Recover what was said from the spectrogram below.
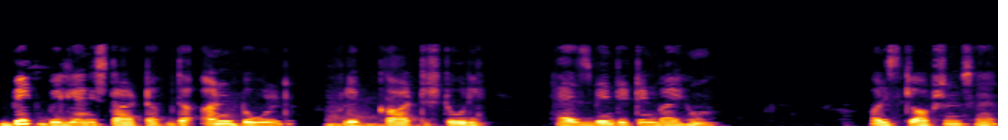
big billion startup the untold Flipkart story has been written by whom और इसके ऑप्शंस हैं,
